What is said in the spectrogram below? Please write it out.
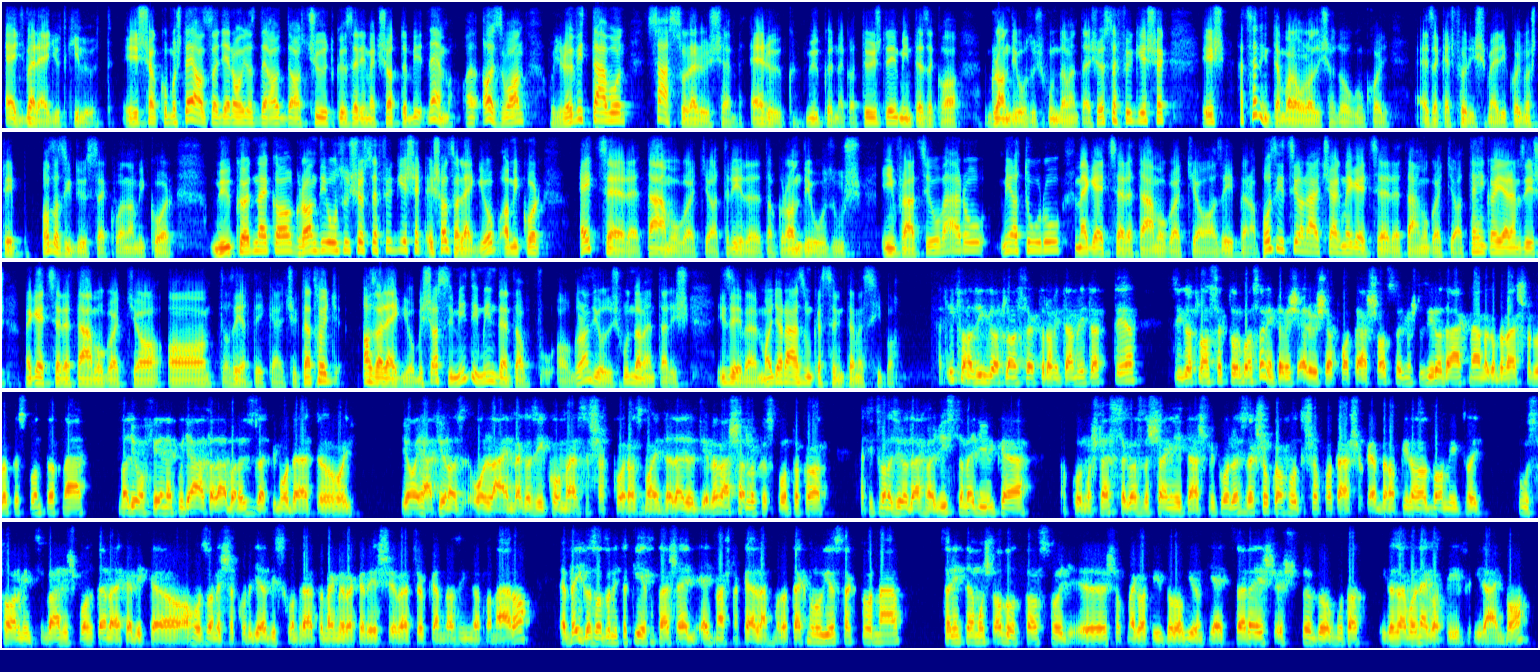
egy, vele együtt kilőtt. És akkor most ne azzal gyere, hogy az, de, a, de a csőd közeli, meg stb. Nem, az van, hogy rövid távon százszor erősebb erők működnek a tőzsdén, mint ezek a grandiózus fundamentális összefüggések, és hát szerintem valahol az is a dolgunk, hogy ezeket fölismerjük, hogy most épp az az időszak van, amikor működnek a grandiózus összefüggések, és az a legjobb, amikor egyszerre támogatja a trédedet a grandiózus inflációváró miatúró, meg egyszerre támogatja az éppen a pozicionáltság, meg egyszerre támogatja a technikai jellemzés, meg egyszerre támogatja a, az értékeltség. Tehát, hogy az a legjobb. És azt, hogy mindig mindent a, a grandiózus, fundamentális izével magyarázunk, ez szerintem ez hiba. Hát itt van az ingatlan szektor, amit említettél. Az ingatlan szektorban szerintem is erősebb hatás az, hogy most az irodáknál, meg a bevásárlóközpontoknál nagyon félnek úgy általában az üzleti modelltől, hogy jaj, hát jön az online, meg az e-commerce, és akkor az majd ledönti a bevásárlóközpontokat, hát itt van az irodák, hogy visszamegyünk el, akkor most lesz a gazdaságnyitás, mikor lesz, sokkal fontosabb hatások ebben a pillanatban, mint hogy 20-30 bázispontot emelkedik a hozam, és akkor ugye a diszkontráta megnövekedésével csökkenne az ingatlan ára. Ebbe igazad van, itt a két hatás egy, egymásnak ellentmond a technológia szektornál. Szerintem most adott az, hogy sok negatív dolog jön ki egyszerre, és, és több dolog mutat igazából negatív irányba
